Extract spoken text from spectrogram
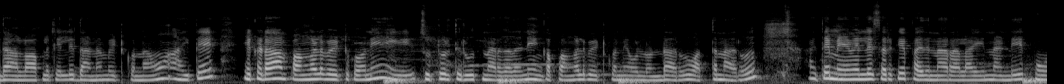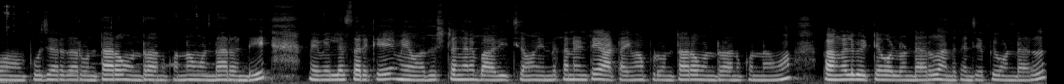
దాని లోపలికి వెళ్ళి దండం పెట్టుకున్నాము. అయితే ఇక్కడ పొంగలు పెట్టుకొని చుట్టూరు తిరుగుతున్నారు కదండి. ఇంకా పొంగలు పెట్టుకునే వాళ్ళు ఉండారు వస్తున్నారు అయితే మేము వెళ్ళేసరికి పదిన్నర అలా అయిందండి. పూ- పూజారి గారు ఉంటారో ఉండరు అనుకున్నాం ఉండారండి. మేము వెళ్ళేసరికి మేము అదృష్టంగానే భావించాము. ఎందుకనంటే ఆ టైం అప్పుడు ఉంటారో ఉండరు అనుకున్నాము. పొంగలు పెట్టేవాళ్ళు ఉండారు అందుకని చెప్పి ఉండారు.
